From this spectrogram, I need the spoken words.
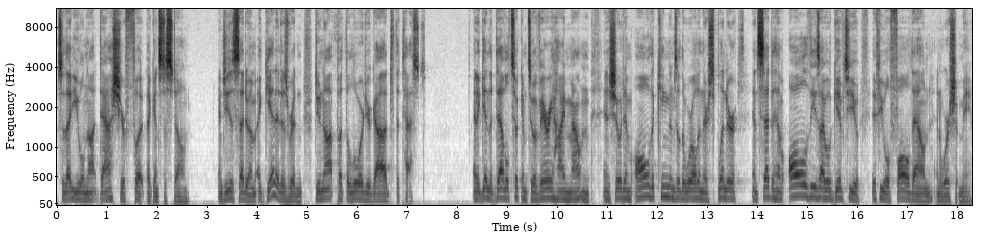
so that you will not dash your foot against a stone. And Jesus said to him, Again it is written, Do not put the Lord your God to the test. And again the devil took him to a very high mountain and showed him all the kingdoms of the world in their splendor, and said to him, All these I will give to you if you will fall down and worship me.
